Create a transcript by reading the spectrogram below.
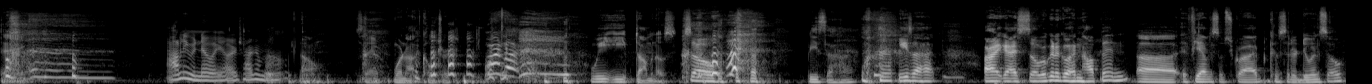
i don't even know what y'all are talking about No, same. We're not cultured. We're not. we eat Domino's. So Pizza Hut. Pizza Hut. All right, guys. So we're gonna go ahead and hop in. Uh, if you haven't subscribed, consider doing so.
